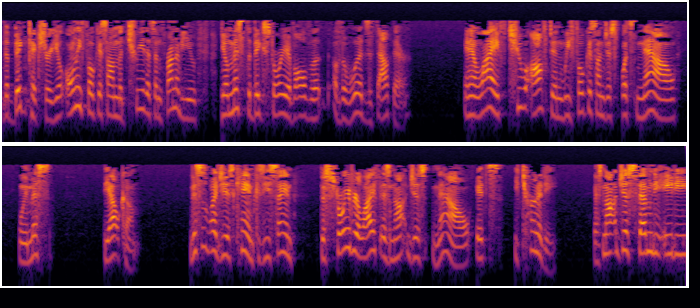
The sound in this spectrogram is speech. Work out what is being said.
the big picture, you'll only focus on the tree that's in front of you. You'll miss the big story of all the of the woods that's out there. And in life, too often we focus on just what's now and we miss the outcome. This is why Jesus came, because he's saying the story of your life is not just now, it's eternity. It's not just 70, 80,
